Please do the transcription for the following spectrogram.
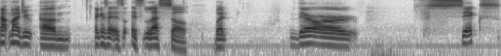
Not mind you, um, like I said, it's it's less so, but there are six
